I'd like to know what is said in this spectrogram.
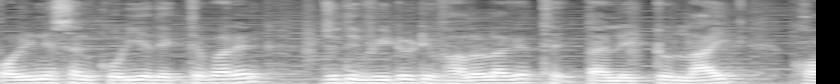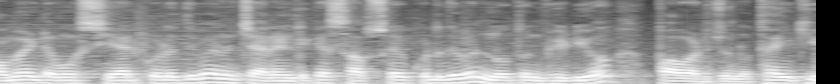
পলিনেশন করিয়ে দেখতে পারেন। যদি ভিডিওটি ভালো লাগে তাহলে একটু লাইক কমেন্ট এবং শেয়ার করে দেবেন চ্যানেলটিকে সাবস্ক্রাইব করে দেবেন। নতুন ভিডিও পাওয়ার জন্য। থ্যাংক ইউ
